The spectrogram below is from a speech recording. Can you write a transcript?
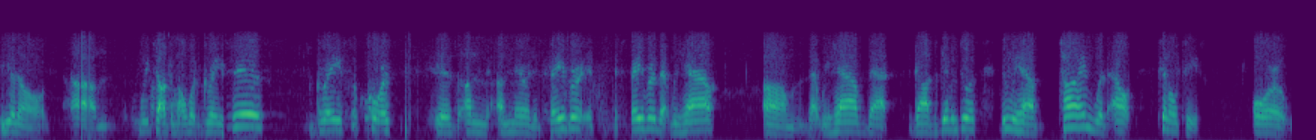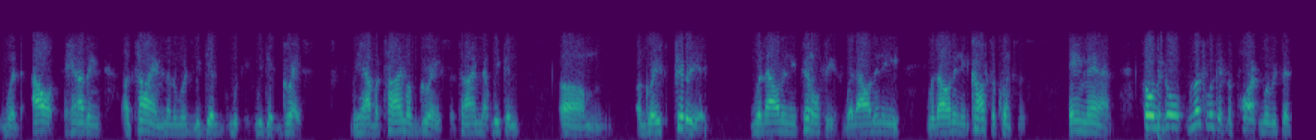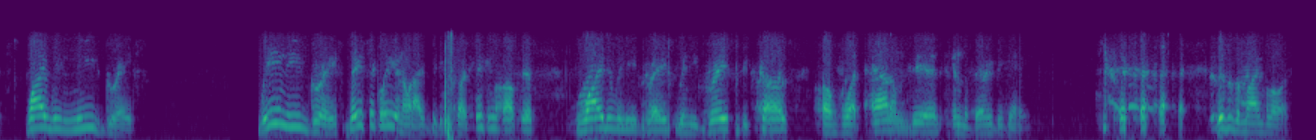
You know, um, we talk about what grace is. Grace, of course, is un- unmerited favor. It's, it's favor that we have, um, that we have that God's given to us. Then we have time without penalties, or without having a time. In other words, we get we, get grace. We have a time of grace, a time that we can um, a grace period without any penalties, without any without any consequences. Amen. So we go. Let's look at the part where we said why we need grace. We need grace. Basically, And when I begin to start thinking about this, why do we need grace? We need grace because of what Adam did in the very beginning. this is a mind blower.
